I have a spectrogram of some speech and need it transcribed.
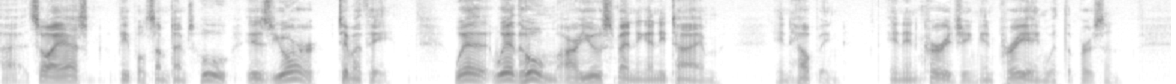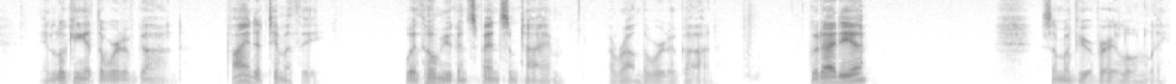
Uh, so I ask people sometimes, who is your Timothy? With, with whom are you spending any time in helping, in encouraging, in praying with the person, in looking at the Word of God? Find a Timothy with whom you can spend some time around the Word of God. Good idea? Some of you are very lonely.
